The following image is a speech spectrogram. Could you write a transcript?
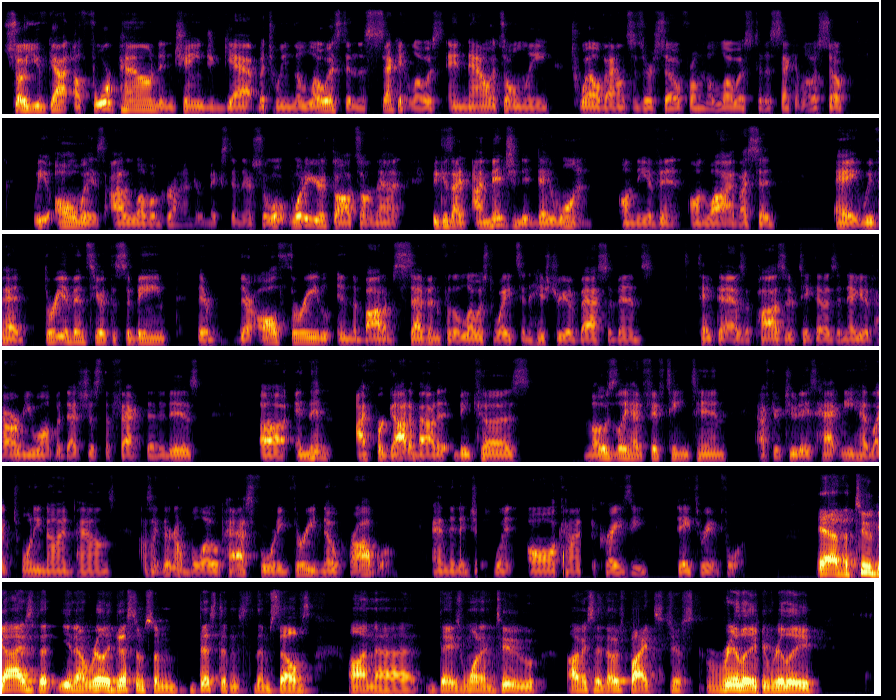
So you've got a four pound and change gap between the lowest and the second lowest. And now it's only 12 ounces or so from the lowest to the second lowest. So we always, I love a grinder mixed in there. So what, what are your thoughts on that? Because I, I mentioned it day one on the event on live. I said, hey, we've had three events here at the Sabine. They're they're all three in the bottom seven for the lowest weights in history of bass events. Take that as a positive, take that as a negative, however you want, but that's just the fact that it is. Uh, and then I forgot about it because Mosley had 1510. After two days, Hackney had like 29 pounds. I was like, they're going to blow past 43, no problem. And then it just went all kinds of crazy day three and four. Yeah, the two guys that you know really distance some distance themselves on uh, days one and two. Obviously, those bites just really, really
